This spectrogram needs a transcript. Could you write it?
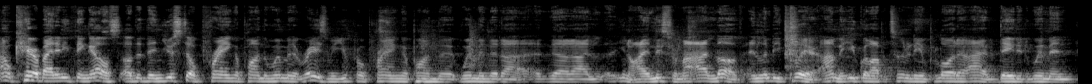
I don't care about anything else other than you're still preying upon the women that raised me. You're still preying upon the women that I, that I, you know, I, at least from my, I love. And let me be clear, I'm an equal opportunity employer. I have dated women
